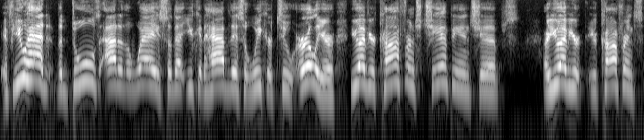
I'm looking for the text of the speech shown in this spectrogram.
if you had the duels out of the way so that you could have this a week or two earlier, you have your conference championships, or you have your, your conference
